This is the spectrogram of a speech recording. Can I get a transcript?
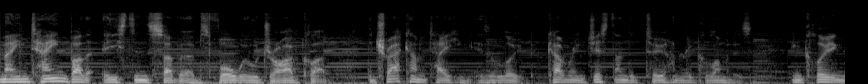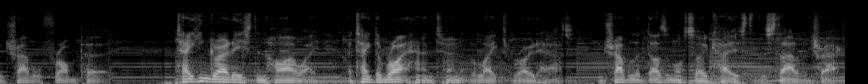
Maintained by the Eastern Suburbs Four Wheel Drive Club, the track I'm taking is a loop covering just under 200 kilometres, including the travel from Perth. Taking Great Eastern Highway, I take the right hand turn at the Lakes Roadhouse and travel a dozen or so Ks to the start of the track.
